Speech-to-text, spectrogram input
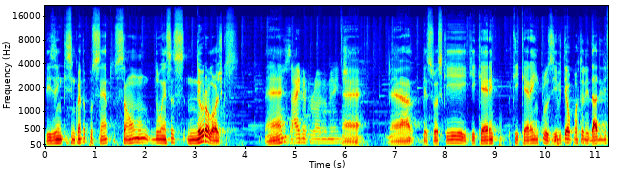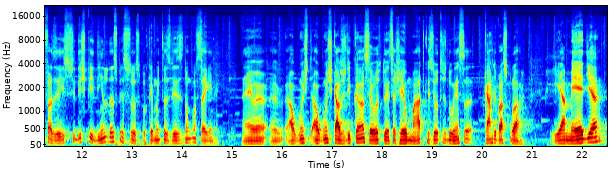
dizem que 50% são doenças neurológicas. Né? Alzheimer, provavelmente. É. É, pessoas que, que, querem, que querem, inclusive, ter a oportunidade de fazer isso se despedindo das pessoas, porque muitas vezes não conseguem. Né? É, alguns, alguns casos de câncer, outras doenças reumáticas e outras doenças cardiovascular. E a média.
